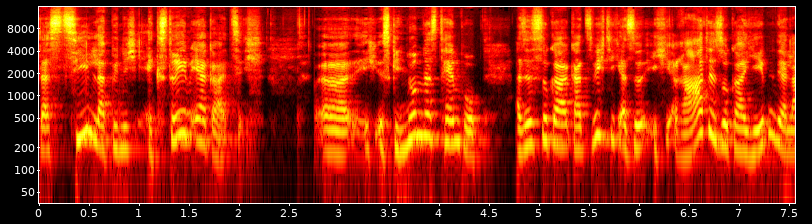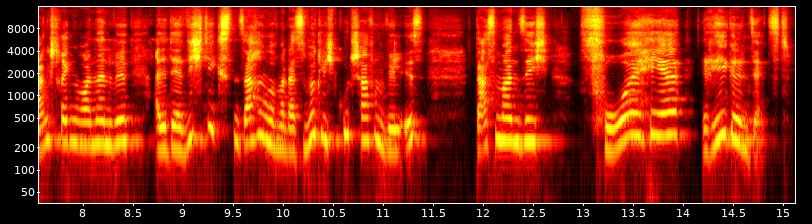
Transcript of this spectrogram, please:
Das Ziel, da bin ich extrem ehrgeizig. Äh, ich, es ging nur um das Tempo. Also es ist sogar ganz wichtig. Also ich rate sogar jedem, der Langstrecken wandern will. Eine der wichtigsten Sachen, wenn man das wirklich gut schaffen will, ist, dass man sich vorher Regeln setzt.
